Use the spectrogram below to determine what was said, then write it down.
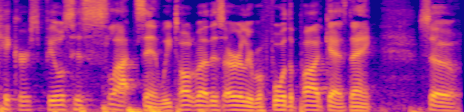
kickers, fills his slots in. We talked about this earlier before the podcast, Hank. So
